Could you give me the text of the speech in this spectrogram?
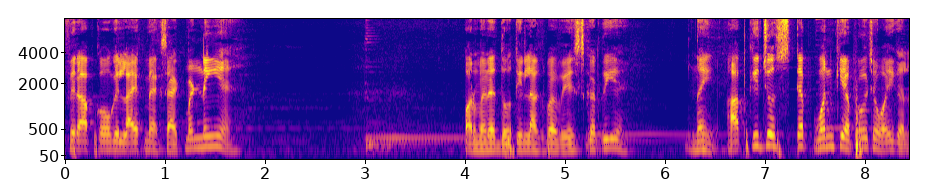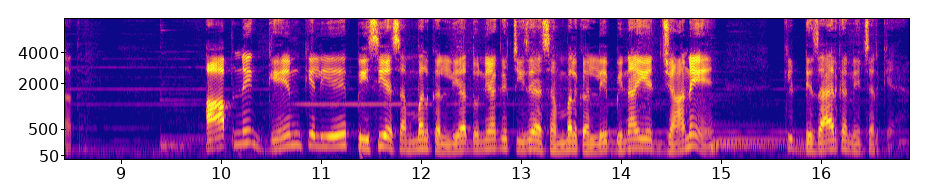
फिर आप कहोगे लाइफ में एक्साइटमेंट नहीं है। और मैंने दो तीन लाख रुपए वेस्ट कर दिए। नहीं, आपकी जो स्टेप वन की अप्रोच है वही गलत है। आपने गेम के लिए पीसी असेंबल कर लिया, दुनिया की चीज़ें असेंबल कर ली, बिना ये जाने कि डिज़ायर का नेचर क्या है।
